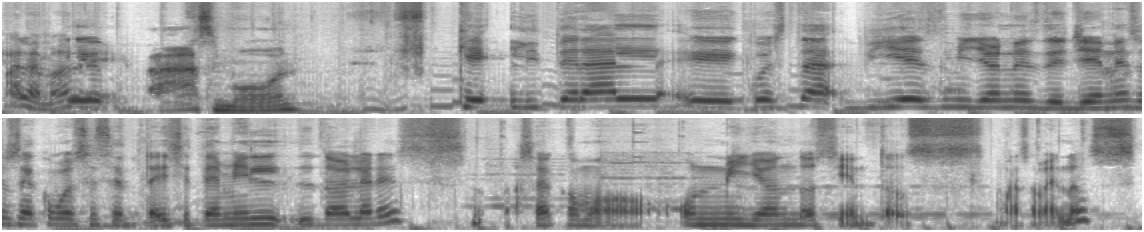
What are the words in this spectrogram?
A la madre. Ah, Simón. Que literal eh, cuesta 10 millones de yenes, o sea, como 67 mil dólares, o sea, como un millón doscientos más o menos,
